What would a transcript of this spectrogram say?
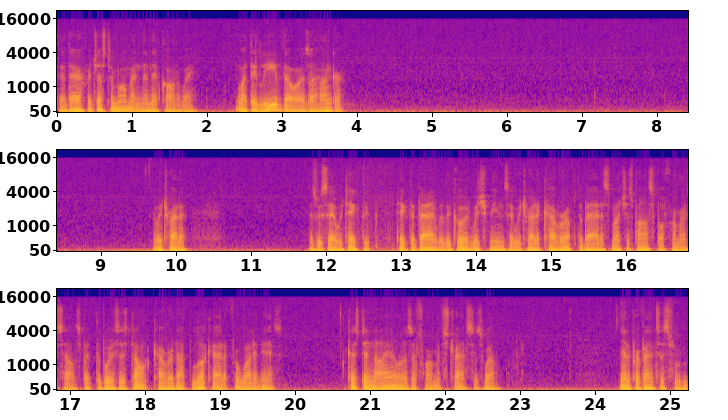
They're there for just a moment and then they've gone away. What they leave, though, is a hunger. And we try to, as we say, we take the take the bad with the good, which means that we try to cover up the bad as much as possible from ourselves. But the Buddha says, don't cover it up. Look at it for what it is. Because denial is a form of stress as well. And it prevents us from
